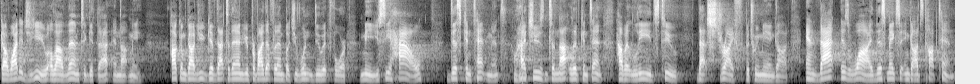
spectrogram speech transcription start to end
God, why did you allow them to get that and not me? How come, God, you give that to them, you provide that for them, but you wouldn't do it for me? You see how discontentment, when I choose to not live content, how it leads to that strife between me and God. And that is why this makes it in God's top 10.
